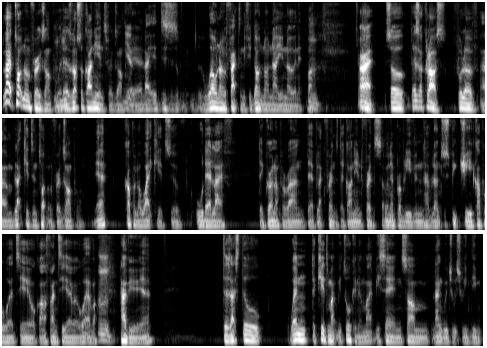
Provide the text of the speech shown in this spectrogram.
like Tottenham, for example, where mm-hmm. there's lots of Ghanaians, for example. Yeah. Yeah, like it, this is a well-known fact, and if you don't know now, you know in it. But all right, so there's a class full of um, black kids in Tottenham, for example. Yeah, a couple of white kids who have all their life they've grown up around their black friends, their Ghanaian friends. Some of them probably even have learned to speak Twi, a couple words here, or Garfanti or whatever have you, yeah? Does that still, when the kids might be talking and might be saying some language which we deem,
